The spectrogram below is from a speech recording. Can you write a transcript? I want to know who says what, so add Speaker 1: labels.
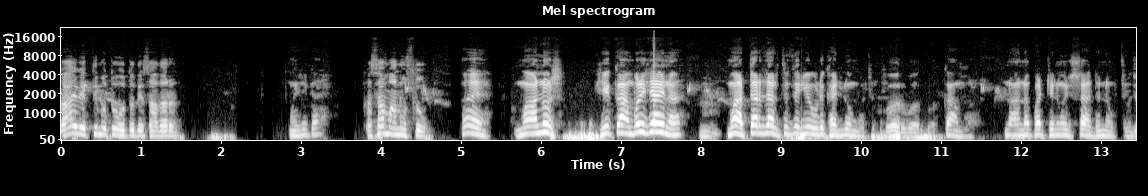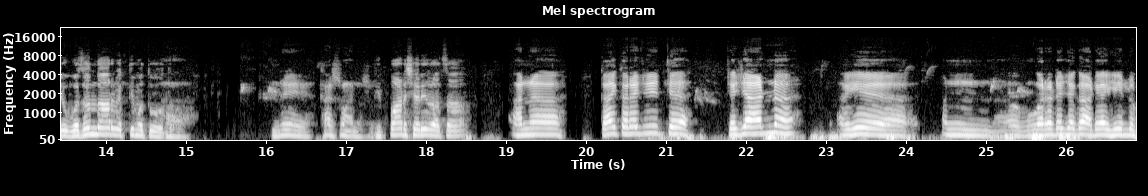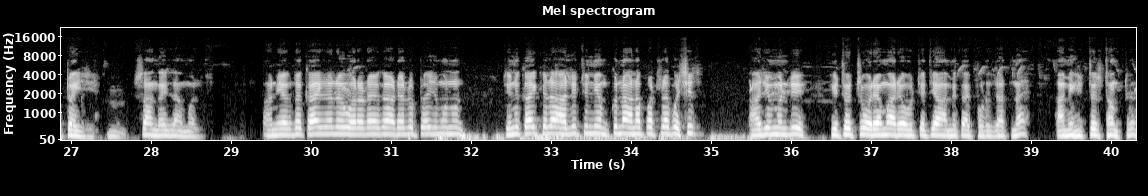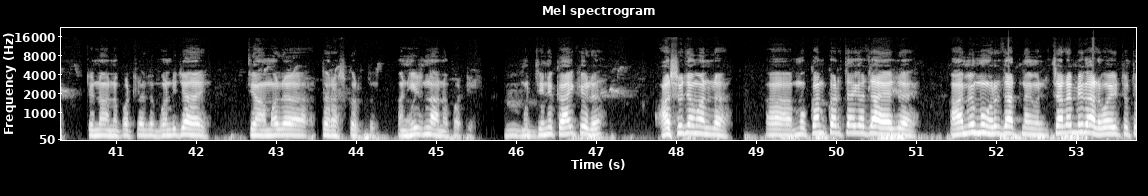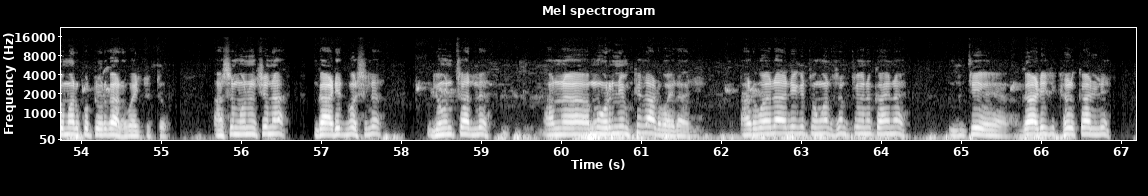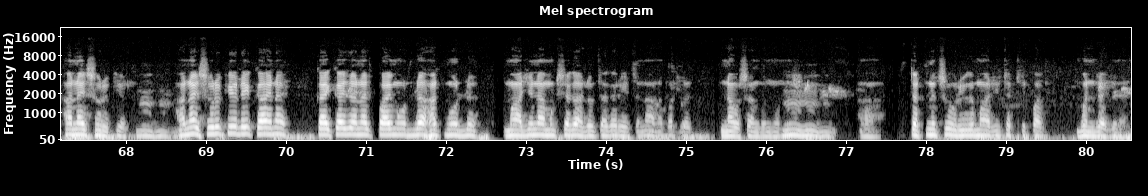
Speaker 1: काय व्यक्तिमत्व होतं ते साधारण?
Speaker 2: म्हणजे काय?
Speaker 1: कसा माणूस तो?
Speaker 2: होय माणूस हे कांबळ जे आहे ना. म्हातार झालं तरी एवढे खाली लोंबत होते
Speaker 1: बर बर बर.
Speaker 2: कांबळ. नाना पाटील म्हणजे साधं नव्हतं.
Speaker 1: म्हणजे वजनदार व्यक्तिमत्व होतं.
Speaker 2: हा. लय खास माणूस होता.
Speaker 1: धिप्पाड शरीराचा.
Speaker 2: आणि काय करायचे त्या त्याच्या आडनं हे वराड्याच्या गाड्या हे लुटायचे.
Speaker 1: हम्म.
Speaker 2: सांगायचं आम्हाला. आणि एकदा काय झालं वराड्या गाड्या लुटायचे म्हणून तिने काय केलं आले ते नेमकं नाना पाटला बशीच आले म्हणले इथं चोऱ्या माऱ्या होत्या त्या आम्ही काय पुढे जात नाही. आम्ही इथंच थांबतो. ते नाना पाटलाचं बंड जे आहे ते आम्हाला त्रास करतो. आणि हेच नाना पाटील. मग. तिने काय केलं असू द्या म्हणला "आ, मुक्काम करताय का जायचं आहे? आम्ही मोहर जात नाही म्हणलं. चला मी घालवा येतो तुम्हाला कुठवर घालवायचं तो असं म्हणून ना गाडीत बसलं. घेऊन चाललं. आणि मोहर नेमकीच अडवायला आली. अडवायला आली की तुम्हाला सांगतो ना काय नाही ते गाडीची खेळ काढली हाणाय सुरू केलं. हाणाय सुरू केले काय नाही. काय काय जणांचं पाय मोडलं हात मोडलं. माझे नामक्षा घालवता का याचं नाना पाटलं नाव सांगून. हा. त्यातनं चोरी मारी त्यातले पाक बंद झाले नाही.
